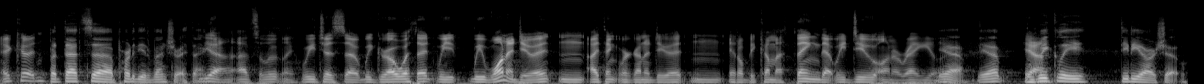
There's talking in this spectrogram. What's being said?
it could. but that's uh, part of the adventure, I think. Yeah, absolutely. We just uh, we grow with it. We we want to do it, and I think we're gonna do it, and it'll become a thing that we do on a regular. Yeah. Yep. The Yeah. weekly DDR show.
